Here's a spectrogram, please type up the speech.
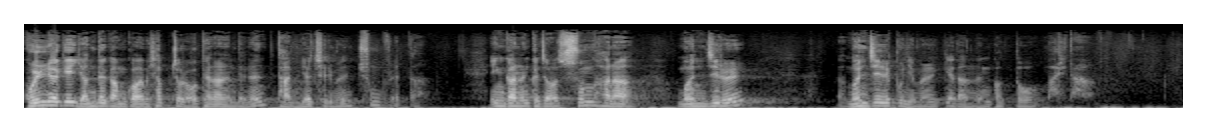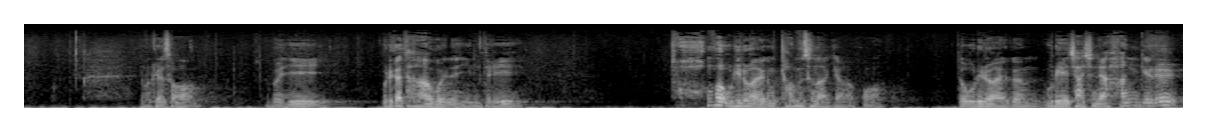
권력의 연대감과 협조로 변하는 데는 단 며칠이면 충분했다. 인간은 그저 숨 하나 먼지를 먼지일 뿐임을 깨닫는 것도 말이다. 그래서 이 우리가 당하고 있는 일들이 정말 우리로 하여금 겸손하게 하고 또 우리로 하여금 우리의 자신의 한계를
